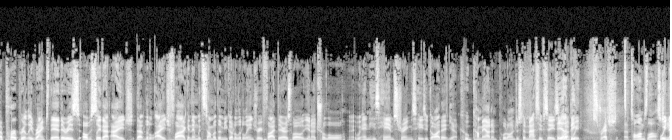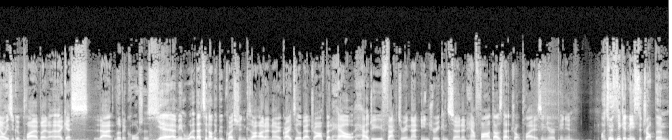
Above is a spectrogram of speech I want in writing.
appropriately ranked there. There is obviously that age, that little age flag, and then with some of them, you've got a little injury flag there as well. You know, Treloar and his hamstrings. He's a guy that Yeah. could come out and put on just a massive season. He had a Like, big stretch at times last we, we year. know he's a good player, but I guess that a little bit cautious. Yeah, I mean that's another good question because I, I don't know a great deal about draft. But how how do you factor in that injury concern, and how far does that drop players in your opinion? I do think it needs to drop them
